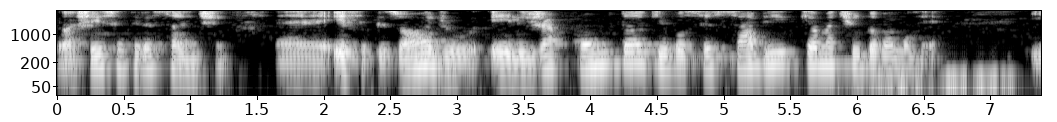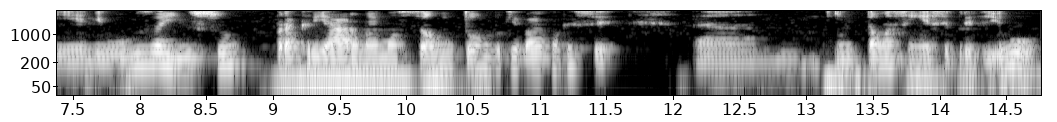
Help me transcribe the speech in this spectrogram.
Eu achei isso interessante. É, esse episódio ele já conta que você sabe que a Matilda vai morrer e ele usa isso para criar uma emoção em torno do que vai acontecer então, assim, esse preview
